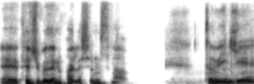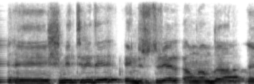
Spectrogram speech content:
e, tecrübelerini paylaşır mısın abi? Tabii ki. Ee, şimdi 3D endüstriyel anlamda e,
